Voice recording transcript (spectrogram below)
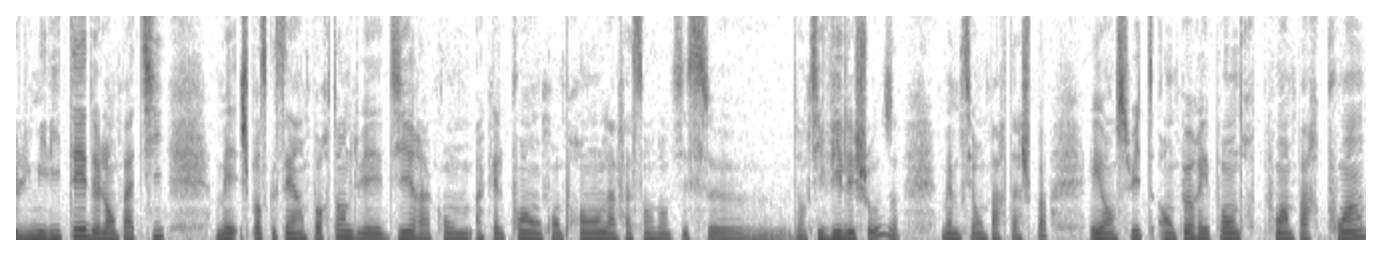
l'humilité, de l'empathie. Mais je pense que c'est important de lui dire à, quel point on comprend la façon dont il, se, dont il vit les choses, même si on ne partage pas. Et ensuite, on peut répondre point par point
